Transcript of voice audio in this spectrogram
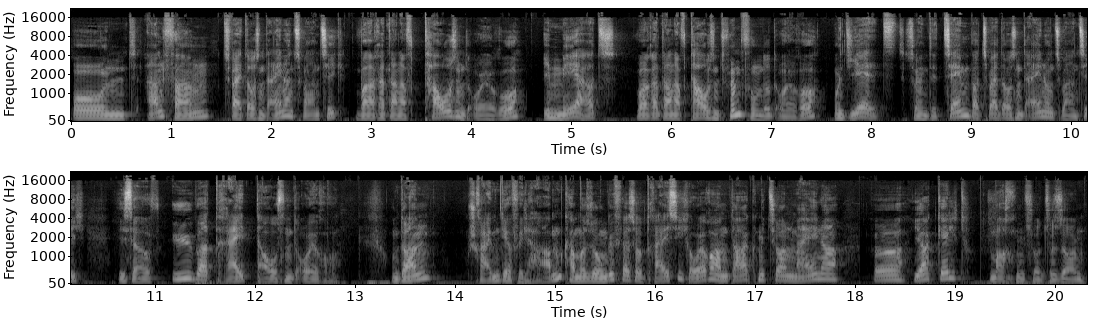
Und Anfang 2021 war er dann auf 1000 Euro. Im März war er dann auf 1500 Euro. Und jetzt, so im Dezember 2021, ist er auf über 3000 Euro. Und dann schreiben die auf viel haben, kann man so ungefähr so 30 Euro am Tag mit so einem Miner äh, ja, Geld machen sozusagen.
